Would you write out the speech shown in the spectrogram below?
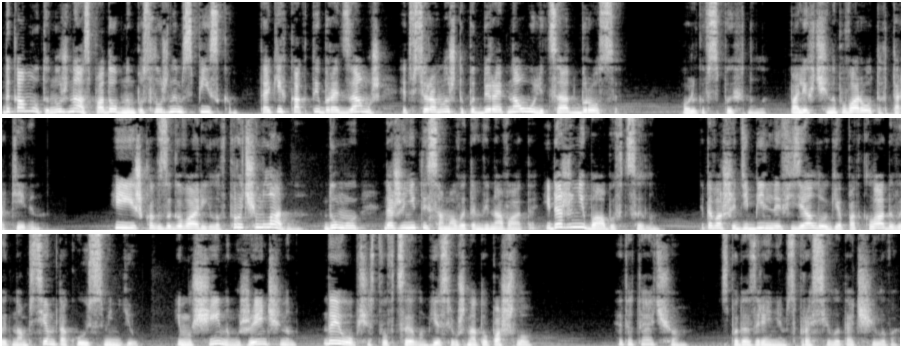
да кому ты нужна с подобным послужным списком? Таких, как ты, брать замуж – это все равно, что подбирать на улице отбросы. Ольга вспыхнула. Полегче на поворотах, Таркевин. Ишь, как заговорила. Впрочем, ладно. Думаю, даже не ты сама в этом виновата. И даже не бабы в целом. Это ваша дебильная физиология подкладывает нам всем такую свинью. И мужчинам, и женщинам, да и обществу в целом, если уж на то пошло. «Это ты о чем?» – с подозрением спросила Точилова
